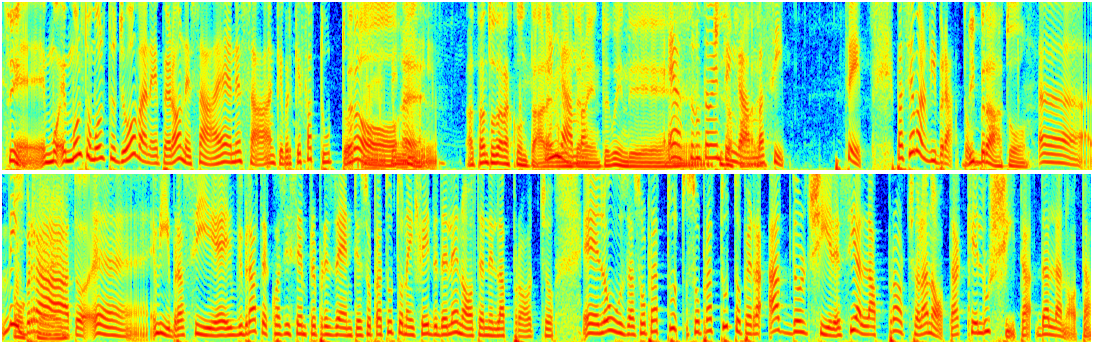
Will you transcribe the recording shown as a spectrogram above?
sì. è, mo- è, molto molto giovane, però ne sa, eh, ne sa anche perché fa tutto. Però eh, quindi... ha tanto da raccontare, evidentemente, quindi è assolutamente in gamba, fare. sì. Sì, passiamo al vibrato. Vibrato. Uh, vibrato, okay. eh, vibra, sì, il vibrato è quasi sempre presente, soprattutto nei fade delle note e nell'approccio. E lo usa soprattutto, soprattutto per addolcire sia l'approccio alla nota che l'uscita dalla nota.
